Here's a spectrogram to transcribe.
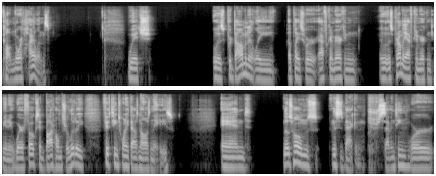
called North Highlands, which was predominantly a place where African American it was predominantly African American community where folks had bought homes for literally fifteen, twenty thousand dollars in the eighties, and those homes. And this is back in seventeen. Were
